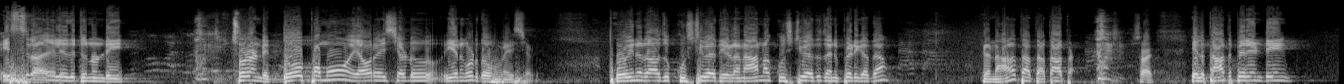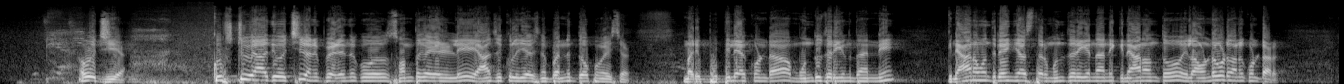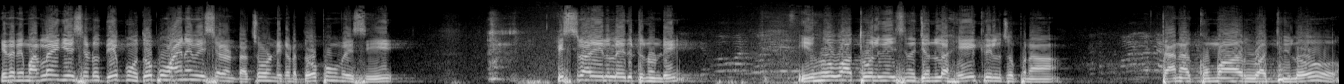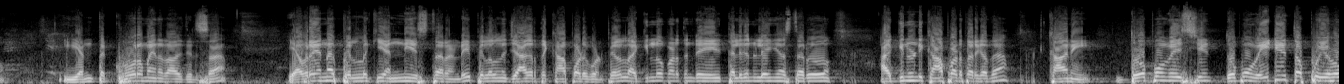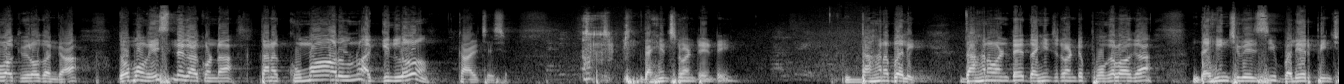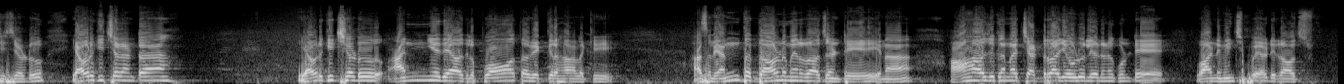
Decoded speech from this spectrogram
ఇస్రాయల్ ఎదుటి నుండి చూడండి దూపము ఎవరు వేశాడు? ఈయన కూడా దూపం వేశాడు. పోయిన రాజు కుష్టివ్యాధి వీళ్ళ నాన్న కుష్టివ్యాధి చనిపోయాడు కదా? వీళ్ళ నాన్న తాత తాత. సారీ వీళ్ళ తాత పేరేంటి? ఉజ్జియ. కుష్టి వ్యాధి వచ్చి చనిపోయాడు. ఎందుకు? సొంతగా వెళ్ళి యాజకులు చేసిన పని దూపం వేశాడు. మరి బుద్ధి లేకుండా ముందు జరిగిన దాన్ని జ్ఞానవంతులు ఏం చేస్తారు? ముందు జరిగిన దాన్ని జ్ఞానంతో ఇలా ఉండకూడదు అనుకుంటారు. ఇతని మరలా ఏం చేశాడు? దీపం దూపం ఆయన వేశాడంట. చూడండి ఇక్కడ దూపం వేసి ఇస్రాయేలు ఎదుటి నుండి యహోవా తోలివేసిన జనుల హేక్రియల చొప్పున తన కుమారులు అగ్నిలో ఎంత క్రూరమైన రాజు తెలుసా? ఎవరైనా పిల్లలకి అన్నీ ఇస్తారండి. పిల్లల్ని జాగ్రత్తగా కాపాడుకోండి. పిల్లలు అగ్నిలో పడుతుంటే తల్లిదండ్రులు ఏం చేస్తారు? అగ్ని నుండి కాపాడతారు కదా. కానీ దూపం వేసి దూపం వేయటమే తప్పు యహోవాకి విరోధంగా. దూపం వేసిందే కాకుండా తన కుమారులను అగ్నిలో కాల్చేశాడు. దహించడం అంటే ఏంటి? దహన బలి దహనం అంటే దహించడం అంటే పొగలోగా దహించి వేసి బలి అర్పించేశాడు. ఎవరికి ఇచ్చాడంట? ఎవరికి ఇచ్చాడు? అన్య దేవతలు పోత విగ్రహాలకి. అసలు ఎంత దారుణమైన రాజు అంటే ఈయన ఆహాజు కన్నా చెడ్డరాజు ఎవడు లేడనుకుంటే వాడిని మించిపోయాడు ఈ రాజు.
